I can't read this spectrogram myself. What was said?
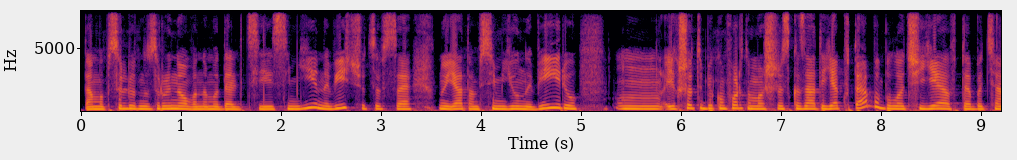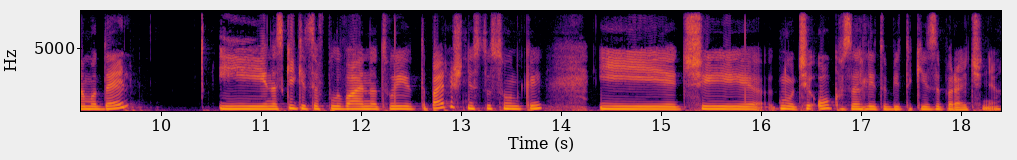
там абсолютно зруйнована модель цієї сім'ї. Навіщо це все? Ну я там сім'ю не вірю. Якщо тобі комфортно, можеш розказати, як в тебе було, чи є в тебе ця модель, і наскільки це впливає на твої теперішні стосунки, і чи ну, чи ок взагалі тобі такі заперечення?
